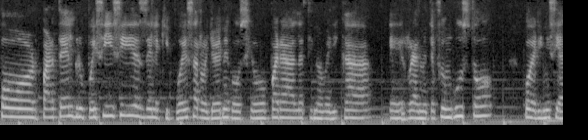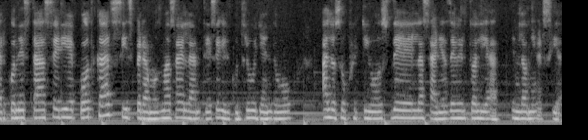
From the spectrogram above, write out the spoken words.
por parte del grupo ICICI, desde el equipo de desarrollo de negocio para Latinoamérica eh, realmente fue un gusto poder iniciar con esta serie de podcasts y esperamos más adelante seguir contribuyendo a los objetivos de las áreas de virtualidad en la universidad.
